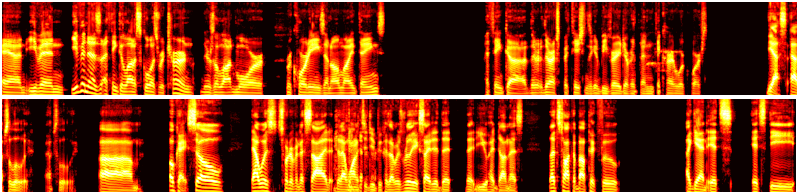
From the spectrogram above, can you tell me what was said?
And even even as I think a lot of school has returned, there's a lot more recordings and online things. I think uh, their their expectations are going to be very different than the current workforce. Yes, absolutely, absolutely. Um, okay, so that was sort of an aside that I wanted to do because I was really excited that that you had done this. Let's talk about PickFu. Again, it's it's the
